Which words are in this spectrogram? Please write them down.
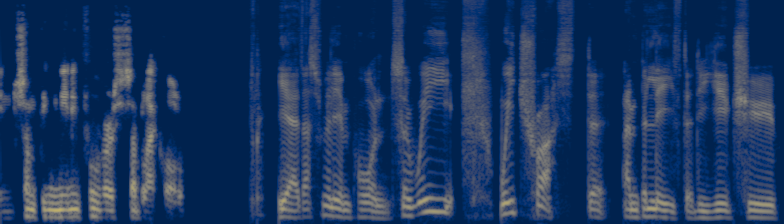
in something meaningful versus a black hole? Yeah, that's really important. So we we trust that and believe that the YouTube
